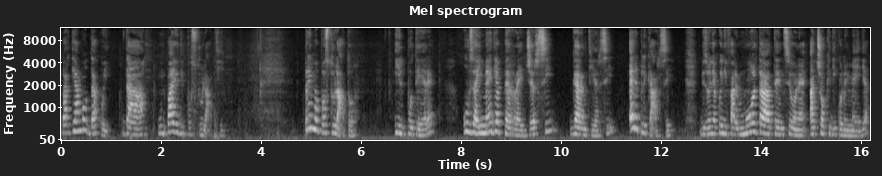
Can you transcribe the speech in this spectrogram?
ripartiamo da qui, da un paio di postulati. Primo postulato, il potere usa i media per reggersi, garantirsi e replicarsi. Bisogna quindi fare molta attenzione a ciò che dicono i media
